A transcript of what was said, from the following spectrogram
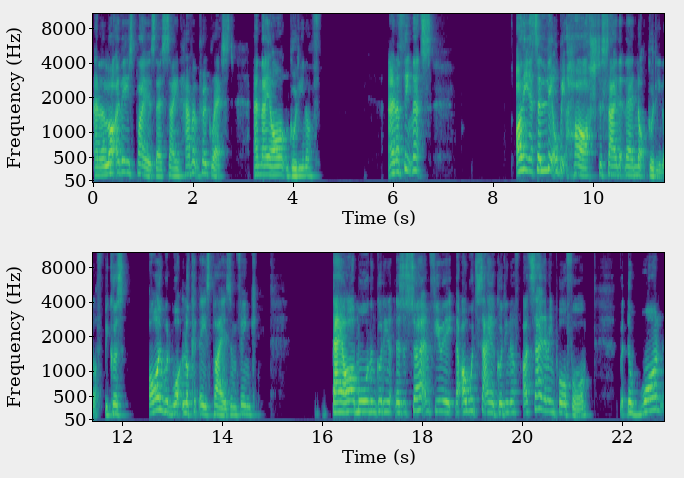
and a lot of these players they're saying haven't progressed and they aren't good enough. And I think that's I think that's a little bit harsh to say that they're not good enough because I would what look at these players and think they are more than good enough. There's a certain few that I would say are good enough. I'd say they're in poor form. But the one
